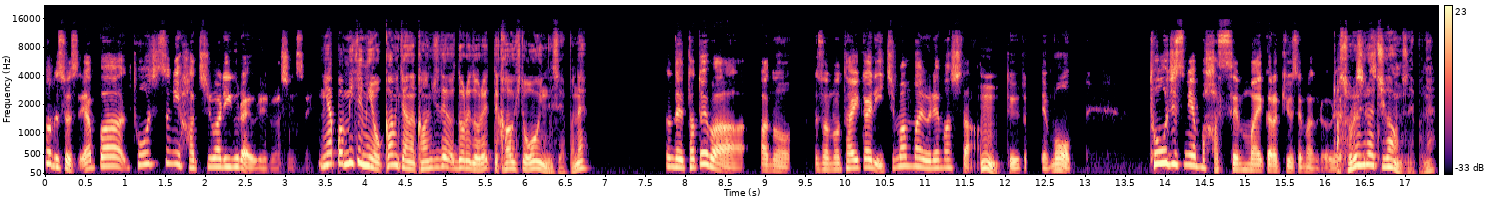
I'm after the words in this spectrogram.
そうです、そうです。やっぱ、当日に8割ぐらい売れるらしいですね。やっぱ見てみようかみたいな感じで、どれどれって買う人多いんですよ、やっぱね。なんで、例えば、あの、その大会で1万枚売れましたっうん。ていう時でも、当日にやっぱ8000枚から9000枚ぐらい売れるあ、らしいそれぐらい違うんですね、やっぱね。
